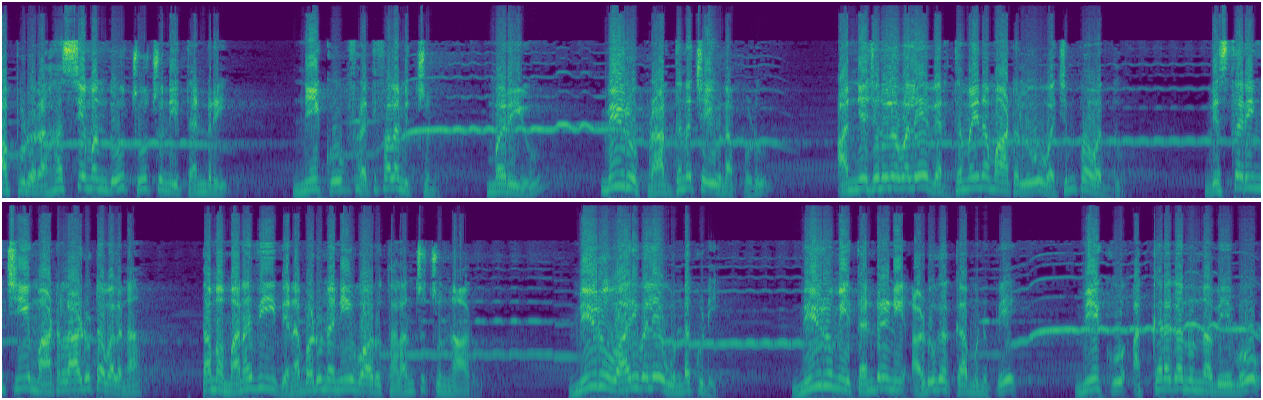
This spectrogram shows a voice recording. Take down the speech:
అప్పుడు రహస్యమందు చూచు నీ తండ్రి నీకు ప్రతిఫలమిచ్చును. మరియు మీరు ప్రార్థన చేయునప్పుడు అన్యజనుల వలె వ్యర్థమైన మాటలు వచింపవద్దు. విస్తరించి మాటలాడుట వలన తమ మనవి వినబడునని వారు తలంచుచున్నారు. మీరు వారి వలె ఉండకుడి. మీరు మీ తండ్రిని అడుగక మునుపే మీకు అక్కరగనున్నవేవో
